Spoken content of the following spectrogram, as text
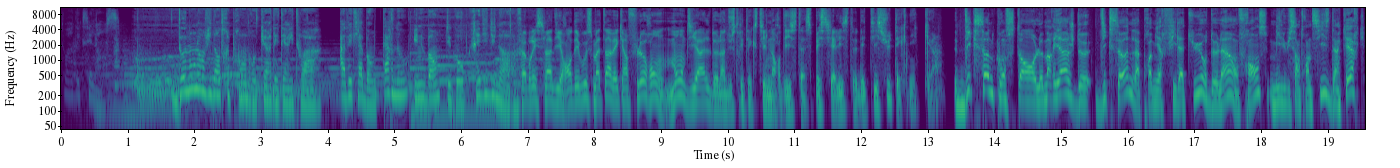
Territoire d'excellence. Donnons l'envie d'entreprendre au cœur des territoires avec la banque Tarno, une banque du groupe Crédit du Nord. Fabrice Lundi, rendez-vous ce matin avec un fleuron mondial de l'industrie textile nordiste, spécialiste des tissus techniques. Dixon Constant, le mariage de Dixon, la première filature de lin en France, 1836, Dunkerque,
